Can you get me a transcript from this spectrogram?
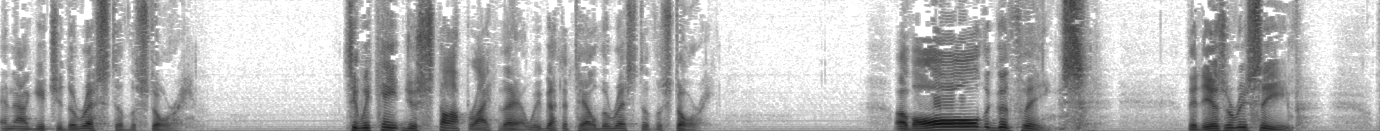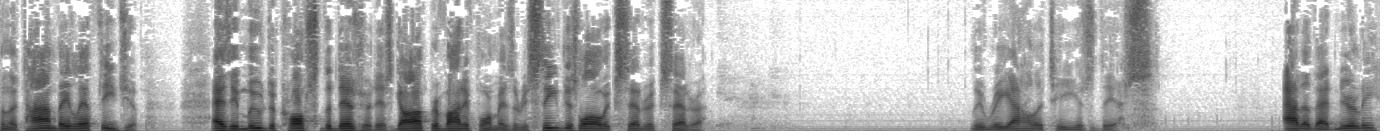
and I'll get you the rest of the story. See, we can't just stop right there. We've got to tell the rest of the story. Of all the good things that Israel received from the time they left Egypt, as they moved across the desert, as God provided for them, as they received His law, etc., etc. The reality is this out of that nearly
